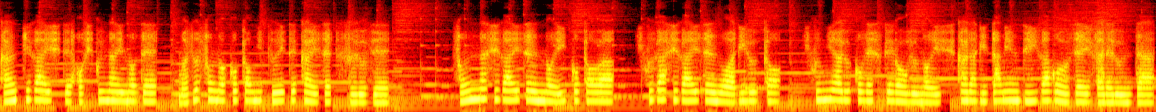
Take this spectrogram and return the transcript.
勘違いしてほしくないので、まずそのことについて解説するぜ。そんな紫外線のいいことは、皮膚が紫外線を浴びると、皮膚にあるコレステロールの一種からビタミン D が合成されるんだ。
